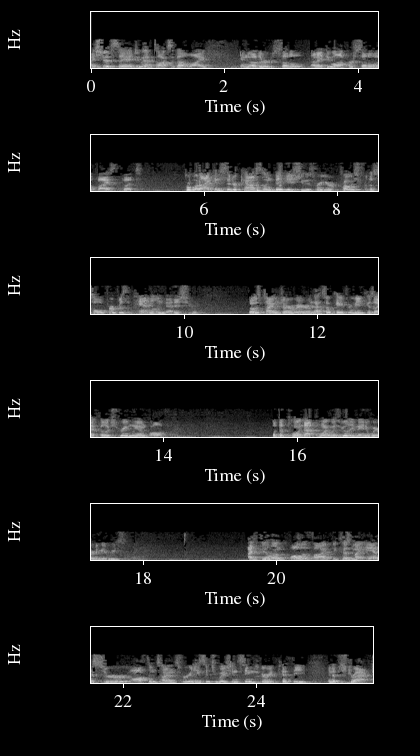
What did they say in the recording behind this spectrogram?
I should say I do have talks about life and other subtle, and I do offer subtle advice, but for what I consider counseling, big issues where you're approached for the sole purpose of handling that issue, those times are rare. And that's okay for me because I feel extremely unqualified. But the point, that point was really made aware to me recently. I feel unqualified because my answer, oftentimes for any situation, seems very pithy and abstract,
